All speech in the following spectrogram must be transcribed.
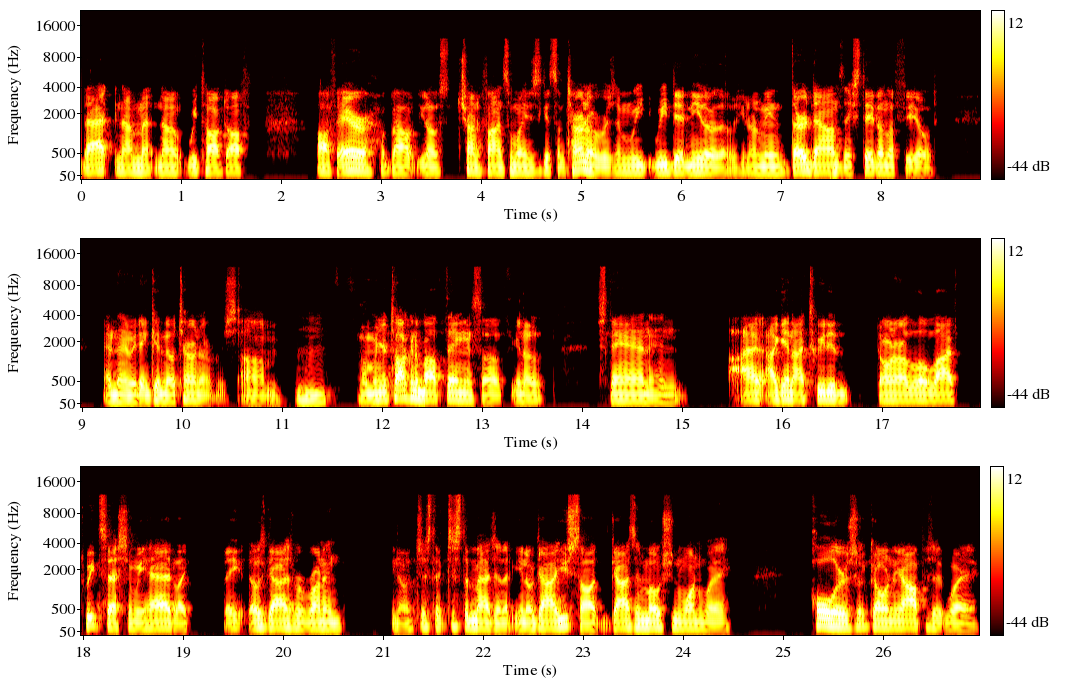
That and I met no, we talked off off air about you know trying to find some ways to get some turnovers, and we we did neither of those. You know what I mean? Third downs, they stayed on the field, and then we didn't get no turnovers. Um, mm-hmm. and when you're talking about things of you know Stan and I again, I tweeted during our little live tweet session we had like they those guys were running, you know, just just imagine it. You know, guy you saw it, guys in motion one way, pullers going the opposite way.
